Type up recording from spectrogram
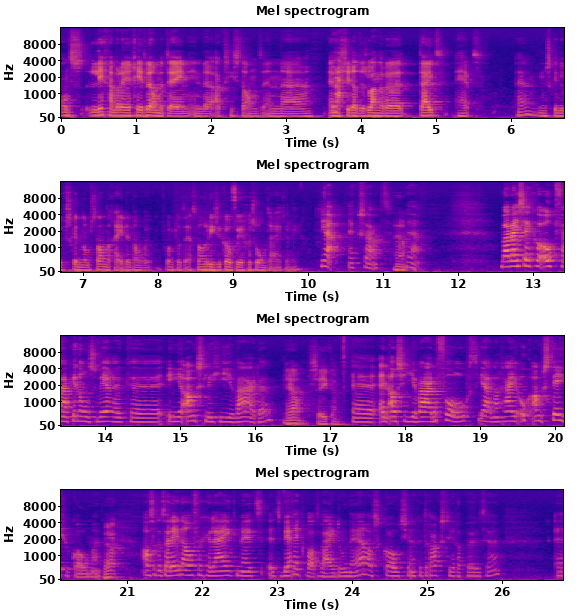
ons lichaam reageert wel meteen in de actiestand. En, eh, en Ja. als je dat dus langere tijd hebt, hè, misschien door verschillende omstandigheden, dan vormt dat echt wel een risico voor je gezondheid wellicht. Ja, exact. Ja. Ja. Maar wij zeggen ook vaak in ons werk, eh, in je angst liggen je waarden. Ja, zeker. Eh, en als je je waarden volgt, ja, dan ga je ook angst tegenkomen. Ja. Als ik het alleen al vergelijk met het werk wat wij doen hè, als coach en gedragstherapeuten. Eh,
